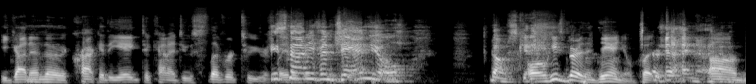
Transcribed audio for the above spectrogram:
He got mm-hmm. under the crack of the egg to kind of do Sliver two years. He's later, not even Daniel. No, I'm just kidding. Oh, he's better than Daniel, but I know. um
